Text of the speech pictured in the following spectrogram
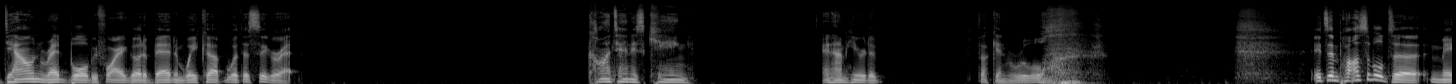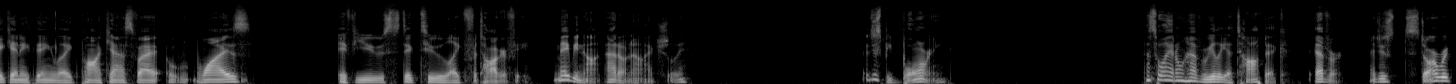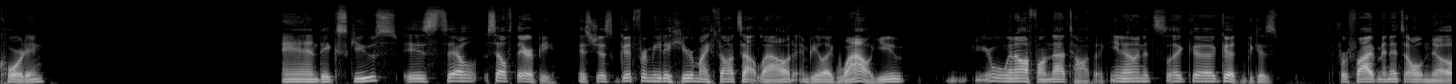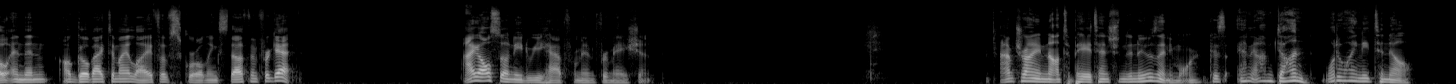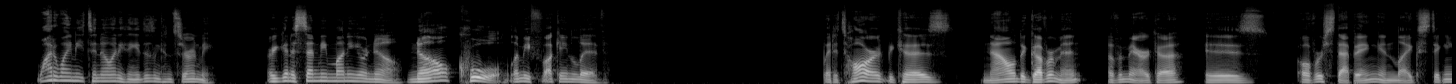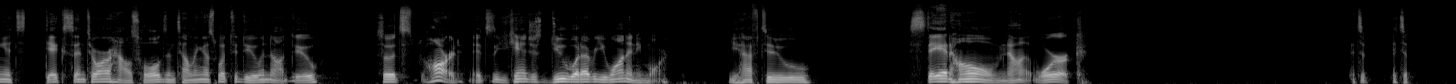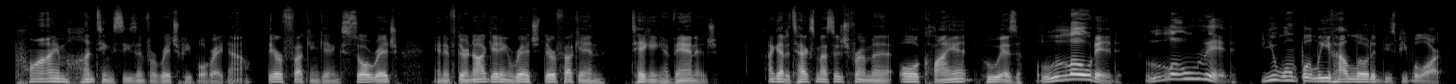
down Red Bull before I go to bed and wake up with a cigarette. Content is king. and I'm here to fucking rule. it's impossible to make anything like podcast wise if you stick to like photography. Maybe not. I don't know actually. It'd just be boring. That's why I don't have really a topic ever. I just start recording and the excuse is self therapy. It's just good for me to hear my thoughts out loud and be like, "Wow, you you went off on that topic," you know. And it's like uh, good because for five minutes I'll know, and then I'll go back to my life of scrolling stuff and forget. I also need rehab from information. I'm trying not to pay attention to news anymore because and I'm done. What do I need to know? Why do I need to know anything? It doesn't concern me. Are you going to send me money or no? No? Cool. Let me fucking live. But it's hard because now the government of America is overstepping and like sticking its dicks into our households and telling us what to do and not do. So it's hard. It's you can't just do whatever you want anymore. You have to stay at home, not work. It's a it's a prime hunting season for rich people right now. They're fucking getting so rich. And if they're not getting rich, they're fucking taking advantage. I got a text message from an old client who is loaded, loaded. You won't believe how loaded these people are.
